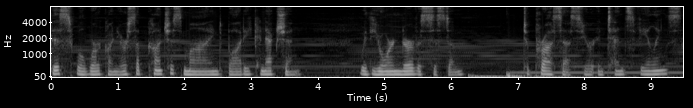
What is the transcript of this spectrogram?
This will work on your subconscious mind body connection with your nervous system to process your intense feelings,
